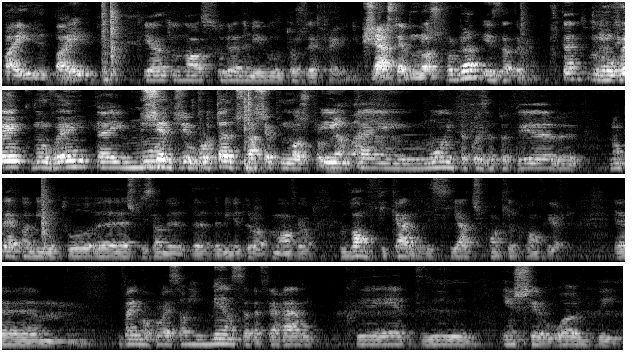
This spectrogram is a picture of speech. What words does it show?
Pai, pai. Que é do nosso grande amigo Dr. José Ferreirinha. Que já esteve no nosso programa. Exatamente. Portanto, como vem, como vem, tem muito, gente importante está sempre no nosso programa. E tem muita coisa para ver não percam a, miniatura, a exposição da miniatura automóvel, vão ficar deliciados com aquilo que vão ver. Um, vem uma coleção imensa da Ferrari que é de encher o olho e,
